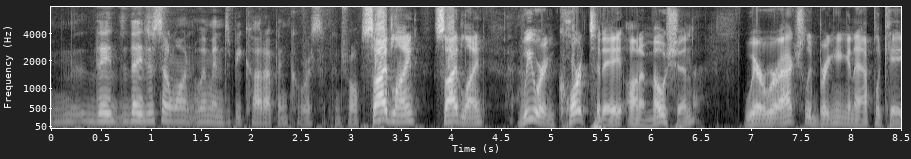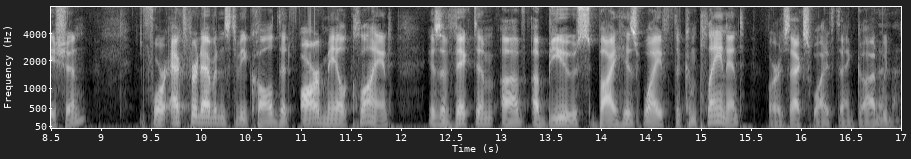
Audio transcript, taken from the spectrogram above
They they just don't want women to be caught up in coercive control. Sidelined, sidelined. We were in court today on a motion where we're actually bringing an application for expert evidence to be called that our male client is a victim of abuse by his wife, the complainant, or his ex-wife. Thank God.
